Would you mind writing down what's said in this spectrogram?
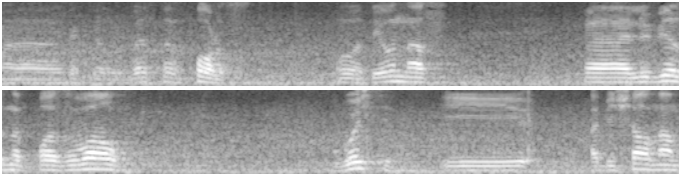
э, Western Force. Вот, и он нас э, любезно позвал в гости и обещал нам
